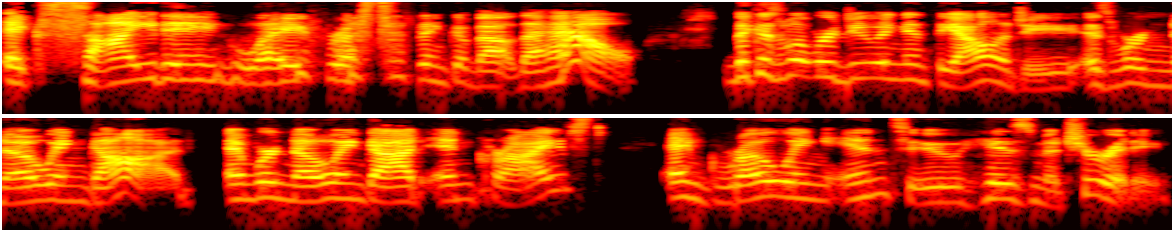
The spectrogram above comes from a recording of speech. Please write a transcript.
exciting way for us to think about the how. Because what we're doing in theology is we're knowing God and we're knowing God in Christ and growing into his maturity.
